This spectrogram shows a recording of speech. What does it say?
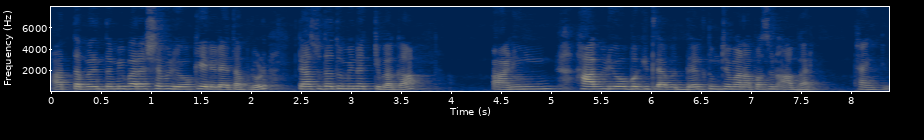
आत्तापर्यंत मी बऱ्याचशा व्हिडिओ केलेल्या आहेत अपलोड त्यासुद्धा तुम्ही नक्की बघा. आणि हा व्हिडिओ बघितल्याबद्दल तुमचे मनापासून आभार. थँक्यू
